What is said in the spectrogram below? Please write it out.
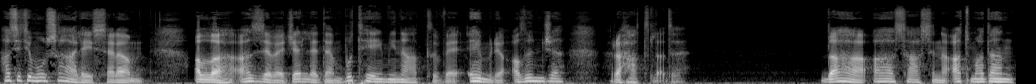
Hz. Musa aleyhisselam Allah azze ve celle'den bu teminatı ve emri alınca rahatladı. Daha asasını atmadan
